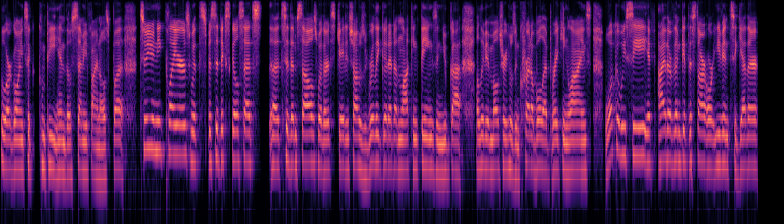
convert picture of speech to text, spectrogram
who are going to compete in those semifinals. But two unique players with specific skill sets uh, to themselves, whether it's Jaedyn Shaw, who's really good at unlocking things, and you've got Olivia Moultrie, who's incredible at breaking lines. What could we see if either of them get the start or even together?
